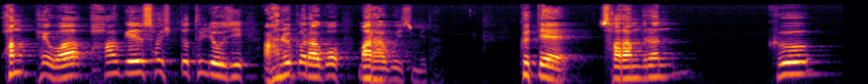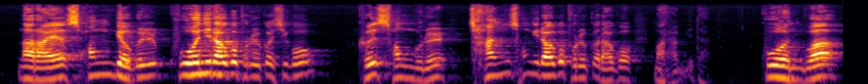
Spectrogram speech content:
황폐와 파괴의 소식도 들려오지 않을 거라고 말하고 있습니다. 그때 사람들은 그 나라의 성벽을 구원이라고 부를 것이고 그 성문을 찬송이라고 부를 거라고 말합니다. 구원과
